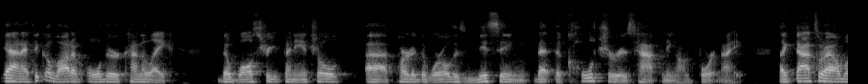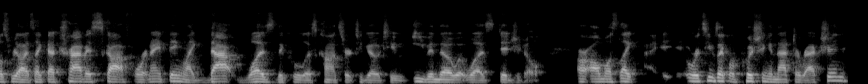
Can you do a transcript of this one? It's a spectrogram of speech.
Yeah, and I think a lot of older kind of like the Wall Street financial uh, part of the world is missing that the culture is happening on Fortnite. Like that's what I almost realized. Like that Travis Scott Fortnite thing, like that was the coolest concert to go to, even though it was digital. Or almost like, or it seems like we're pushing in that direction.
